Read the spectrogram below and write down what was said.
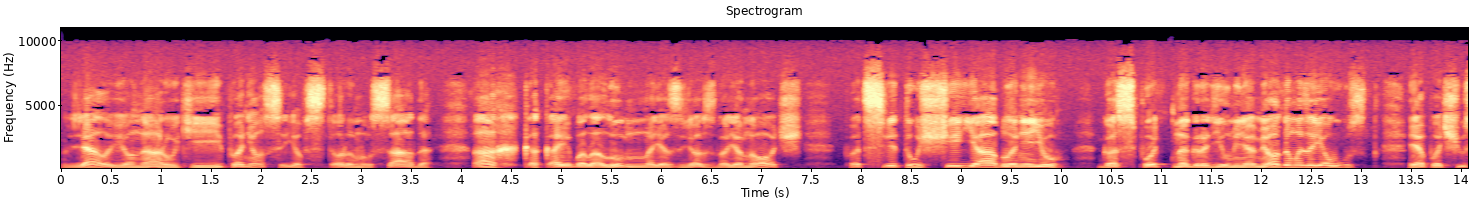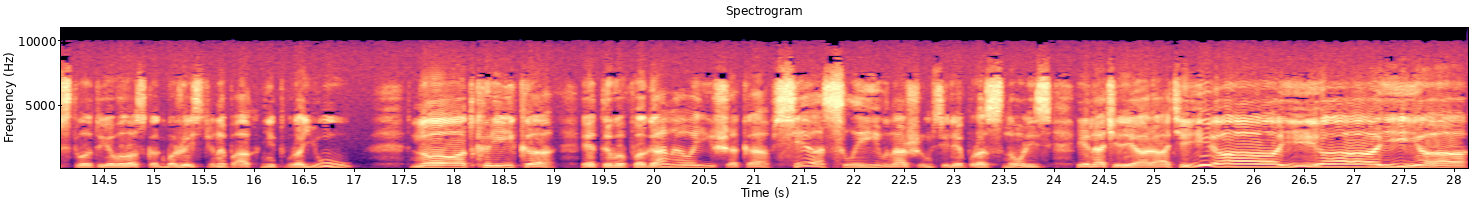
взял ее на руки и понес ее в сторону сада. Ах, какая была лунная звездная ночь! Под цветущей яблонею Господь наградил меня медом из ее уст. Я почувствовал от ее волос, как божественно пахнет в раю. Но от крика этого поганого ишака все ослы в нашем селе проснулись и начали орать «Иа! Иа! Иа!».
